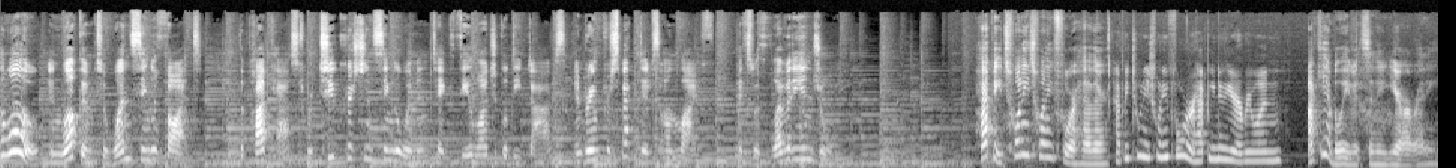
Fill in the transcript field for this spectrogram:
Hello, and welcome to One Single Thought, the podcast where two Christian single women take theological deep dives and bring perspectives on life, mixed with levity and joy. Happy 2024, Heather. Happy 2024. Happy New Year, everyone. I can't believe it's a new year already.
